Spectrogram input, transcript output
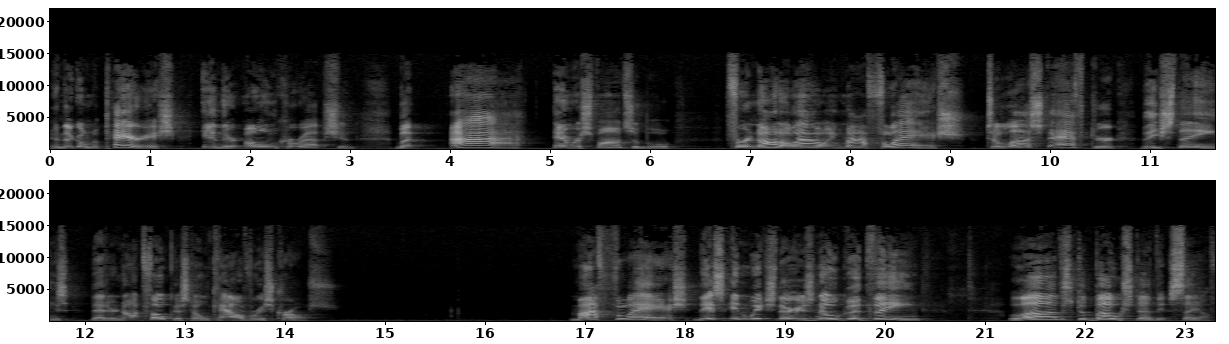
and they're going to perish in their own corruption. But I am responsible for not allowing my flesh to lust after these things that are not focused on Calvary's cross. My flesh, this in which there is no good thing, loves to boast of itself,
